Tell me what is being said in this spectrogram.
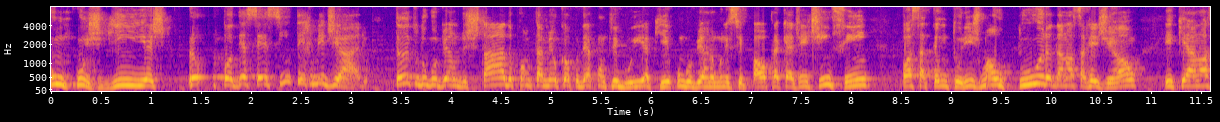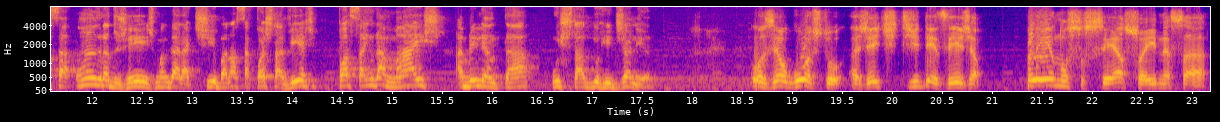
com, com os guias, para eu poder ser esse intermediário, tanto do governo do estado, como também o que eu puder contribuir aqui com o governo municipal, para que a gente, enfim, possa ter um turismo à altura da nossa região e que a nossa Angra dos Reis, Mangaratiba, a nossa Costa Verde, possa ainda mais abrilhantar o estado do Rio de Janeiro. Ô Zé Augusto, a gente te deseja pleno sucesso aí nessa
